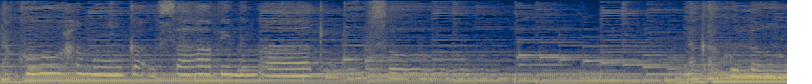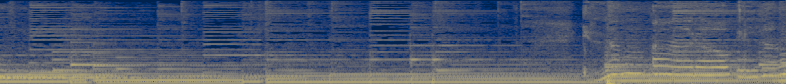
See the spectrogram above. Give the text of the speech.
Nakuha mong kausapin ng aking puso. Nakakulong. Ilang araw, ilang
